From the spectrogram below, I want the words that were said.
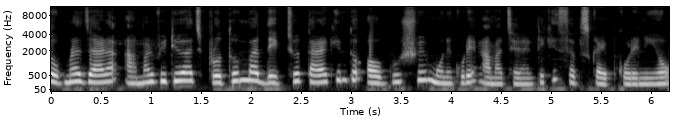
তোমরা যারা আমার ভিডিও আজ প্রথমবার দেখছ, তারা কিন্তু অবশ্যই মনে করে আমার চ্যানেলটিকে সাবস্ক্রাইব করে নিও।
